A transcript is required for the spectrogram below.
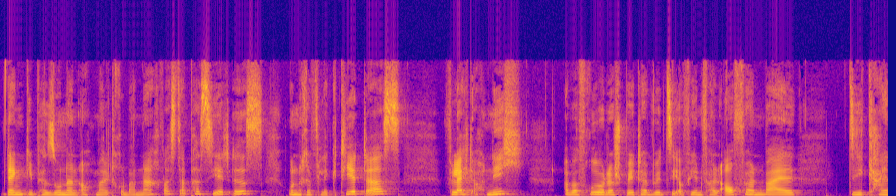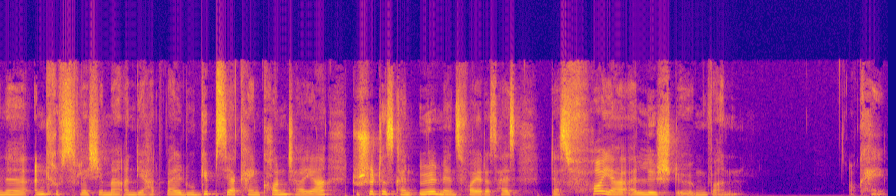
denkt die Person dann auch mal drüber nach, was da passiert ist und reflektiert das. Vielleicht auch nicht, aber früher oder später wird sie auf jeden Fall aufhören, weil sie keine Angriffsfläche mehr an dir hat, weil du gibst ja kein Konter, ja? Du schüttest kein Öl mehr ins Feuer, das heißt, das Feuer erlischt irgendwann. Okay.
